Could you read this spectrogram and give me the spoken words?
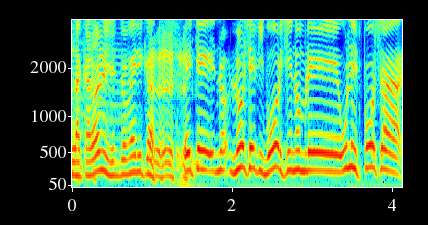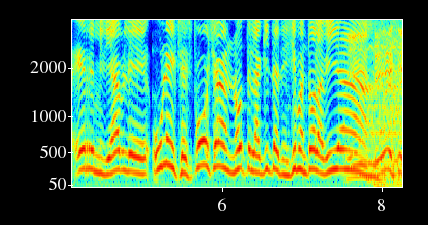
La caravana en Centroamérica. Este, no, no se divorcien, hombre. Una esposa es remediable. Una ex esposa no te la quitas de encima en toda la vida. Sí, sí.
